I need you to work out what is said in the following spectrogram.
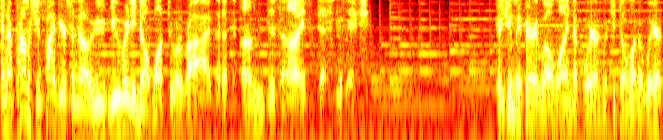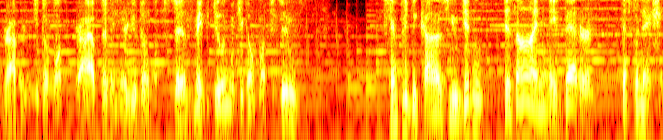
And I promise you, five years from now, you, you really don't want to arrive at an undesigned destination. Because you may very well wind up wearing what you don't want to wear, driving what you don't want to drive, living where you don't want to live, maybe doing what you don't want to do. Simply because you didn't design a better destination.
